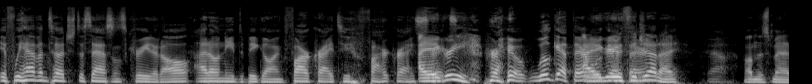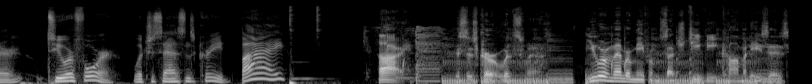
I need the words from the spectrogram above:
If we haven't touched Assassin's Creed at all, I don't need to be going Far Cry 2, Far Cry 6. I agree. Right, we'll get there. I we'll agree with the. Jedi. On this matter. Two or four. Which Assassin's Creed? Bye. Hi, this is Kurt Smith. You remember me from such TV comedies as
